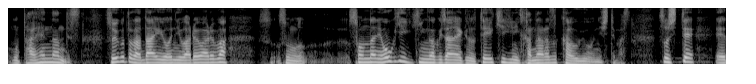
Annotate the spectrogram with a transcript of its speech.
もう大変なんです。そういうことがないように我々はそのそんなに大きい金額じゃないけど定期的に必ず買うようにしてます。そして出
